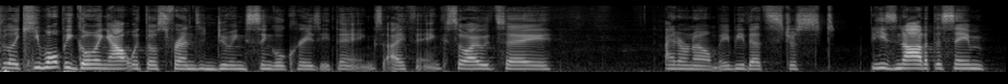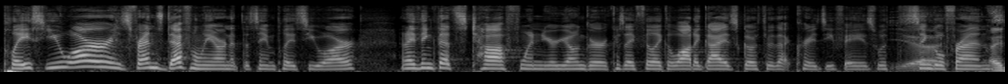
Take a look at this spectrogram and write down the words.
Like he won't be going out with those friends and doing single crazy things, I think. So I would say I don't know, maybe that's just he's not at the same place you are. His friends definitely aren't at the same place you are. And I think that's tough when you're younger because I feel like a lot of guys go through that crazy phase with single friends. I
